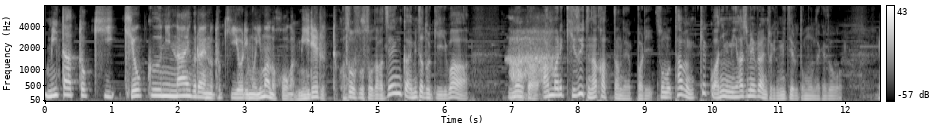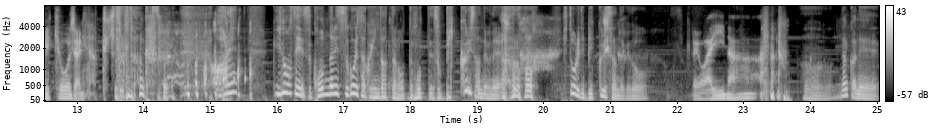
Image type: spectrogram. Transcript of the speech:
見たとき、記憶にないぐらいの時よりも今の方が見れるってこと？あそうそうそう。だから前回見た時は、なんかあんまり気づいてなかったんだよ、やっぱり。その多分結構アニメ見始めぐらいの時に見てると思うんだけど、え強者になってきてる。なんかそう、あれ？イノセンスこんなにすごい作品だったの？って思って、そうびっくりしたんだよね。あの、一人でびっくりしたんだけど、それはいいなぁ うん、なんかね、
